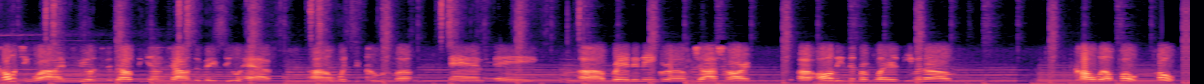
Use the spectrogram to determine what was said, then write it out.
coaching wise, to be able to develop the young talent that they do have um, with the Kuzma and a uh, Brandon Ingram, Josh Hart, uh, all these different players, even um, Caldwell Pope. Pope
